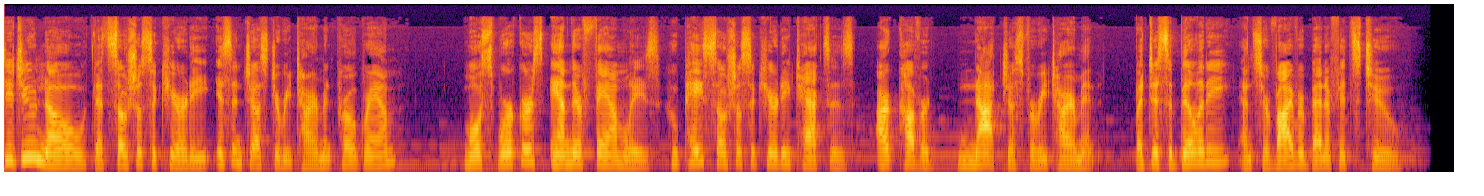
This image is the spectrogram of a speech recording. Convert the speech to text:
Did you know that Social Security isn't just a retirement program? Most workers and their families who pay Social Security taxes are covered not just for retirement, but disability and survivor benefits too.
